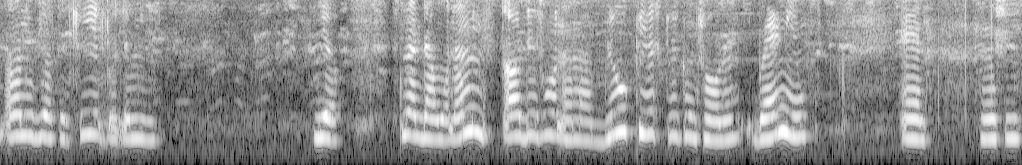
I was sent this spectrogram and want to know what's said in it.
I don't know if y'all can see it, but let me. Yeah, it's not that one. I'm gonna install this one on my blue PS3 controller, brand new. And let me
